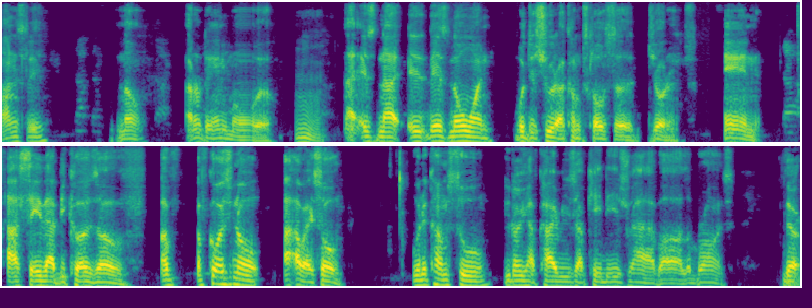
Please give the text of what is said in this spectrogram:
honestly, no, I don't think anyone will. Mm it's not. It, there's no one with the shoe that comes close to Jordan's, and I say that because of of of course you know. All right, so when it comes to you know you have Kyrie's, you have KD's, you have uh, LeBron's. The yeah.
